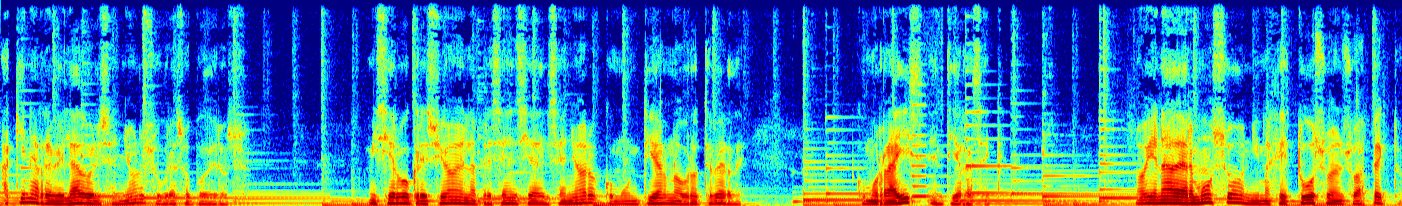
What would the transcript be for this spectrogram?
¿A quién ha revelado el Señor su brazo poderoso? Mi siervo creció en la presencia del Señor como un tierno brote verde, como raíz en tierra seca. No había nada hermoso ni majestuoso en su aspecto,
